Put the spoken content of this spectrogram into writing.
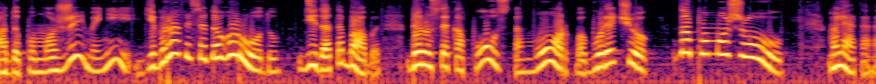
А допоможи мені дібратися до городу, діда та баби, де росте капуста, морква, бурячок. Допоможу. Малята,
